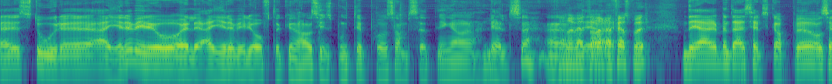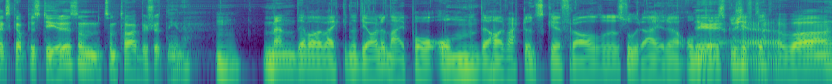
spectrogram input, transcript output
Eh, store eiere vil, jo, eller eiere vil jo ofte kunne ha synspunkter på sammensetning av ledelse. Ja, Det vet jeg, det er derfor jeg spør. Det er, men det er selskapet og selskapets styre som, som tar beslutningene. Mm. Men det var verken et ja eller nei på om det har vært ønske fra store eiere om det, dere skulle skifte? Hva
